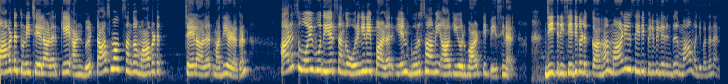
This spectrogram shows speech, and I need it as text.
மாவட்ட துணைச் செயலாளர் கே அன்பு டாஸ்மாக் சங்க மாவட்ட செயலாளர் மதியழகன் அரசு ஓய்வூதியர் சங்க ஒருங்கிணைப்பாளர் என் குருசாமி ஆகியோர் வாழ்த்தி பேசினர். ஜி த்ரீ செய்திகளுக்காக மாநில செய்தி பிரிவிலிருந்து மா மதிவதனன்.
